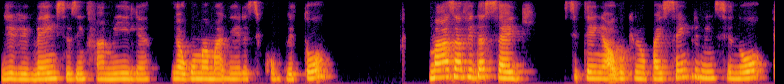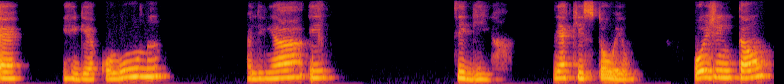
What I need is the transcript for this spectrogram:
de vivências em família, de alguma maneira se completou. Mas a vida segue. Se tem algo que meu pai sempre me ensinou é erguer a coluna, alinhar e seguir. E aqui estou eu. Hoje, então,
